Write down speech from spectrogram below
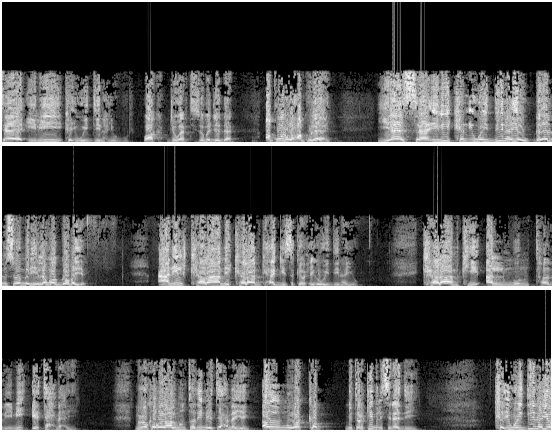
saailii ka i weydiinhayo buuri waa ka jawaabtii soo ma jeedaan? Aquulu waxaan ku leeyahay yaa saailii kan i weydiinhayow gadaal soo mariyay lan waa gobay can ilkalaami kalaamka xaggiisa ka wax iga kalaamkii almuntadimi ee taxmahayey muxuu ka wada almuntadim ee taxmayey almurakab bitarkiib isnaadiy ka i weydiinayo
